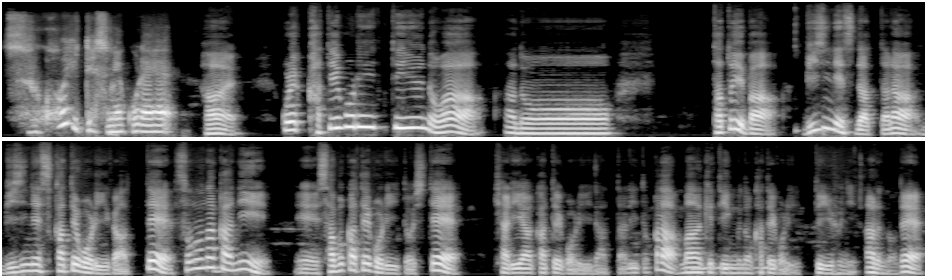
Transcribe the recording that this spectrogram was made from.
すごいですね、これ。はい。これカテゴリーっていうのは、あのー例えばビジネスだったらビジネスカテゴリーがあって、その中に、えーサブカテゴリーとしてキャリアカテゴリーだったりとか、マーケティングのカテゴリーっていうふうにあるので、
